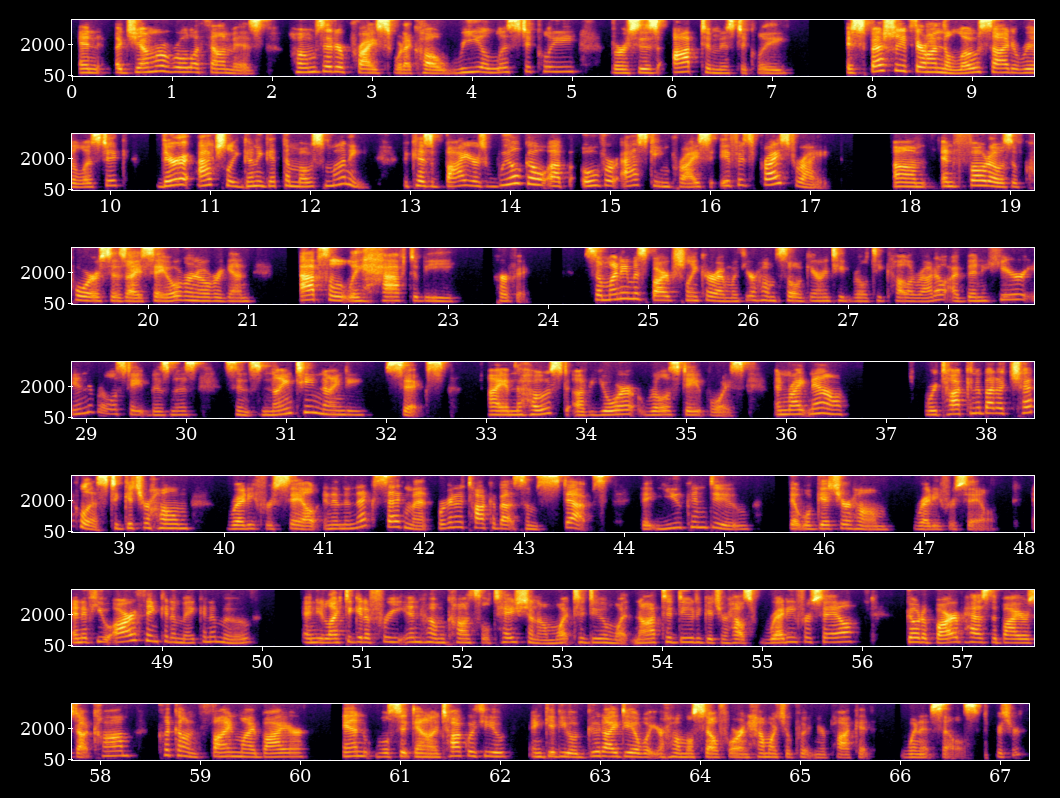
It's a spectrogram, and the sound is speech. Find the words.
And a general rule of thumb is homes that are priced what I call realistically versus optimistically, especially if they're on the low side of realistic, they're actually going to get the most money because buyers will go up over asking price if it's priced right. Um, and photos, of course, as I say over and over again, absolutely have to be perfect. So, my name is Barb Schlinker. I'm with Your Home Sold Guaranteed Realty Colorado. I've been here in the real estate business since 1996. I am the host of Your Real Estate Voice. And right now, we're talking about a checklist to get your home ready for sale. And in the next segment, we're going to talk about some steps that you can do that will get your home ready for sale. And if you are thinking of making a move and you'd like to get a free in home consultation on what to do and what not to do to get your house ready for sale, go to barbhasthebuyers.com, click on Find My Buyer, and we'll sit down and talk with you and give you a good idea what your home will sell for and how much you'll put in your pocket when it sells. Richard?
